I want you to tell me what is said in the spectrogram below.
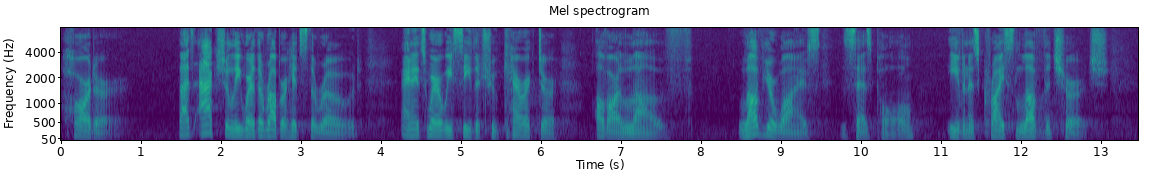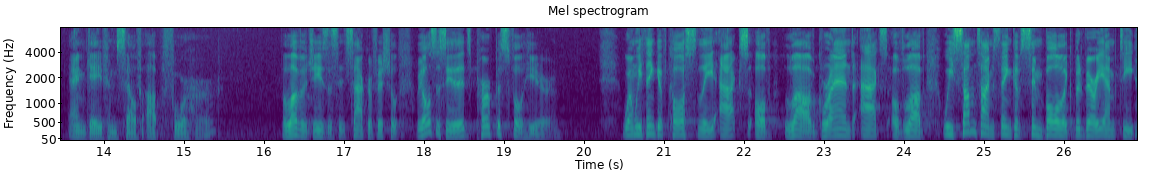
harder. That's actually where the rubber hits the road. And it's where we see the true character of our love. Love your wives, says Paul, even as Christ loved the church and gave himself up for her. The love of Jesus, it's sacrificial. We also see that it's purposeful here. When we think of costly acts of love, grand acts of love, we sometimes think of symbolic but very empty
